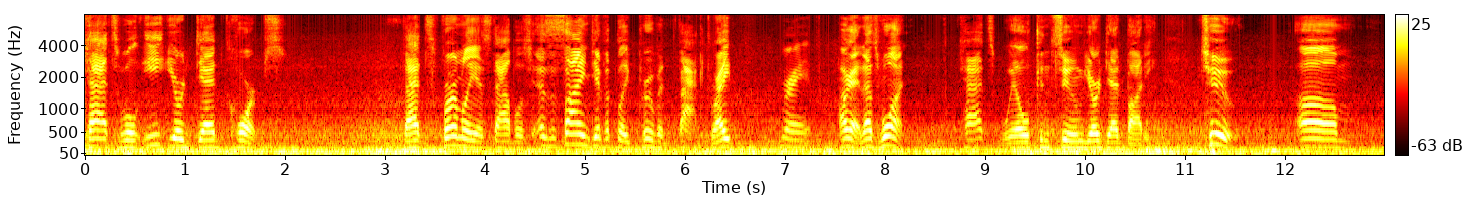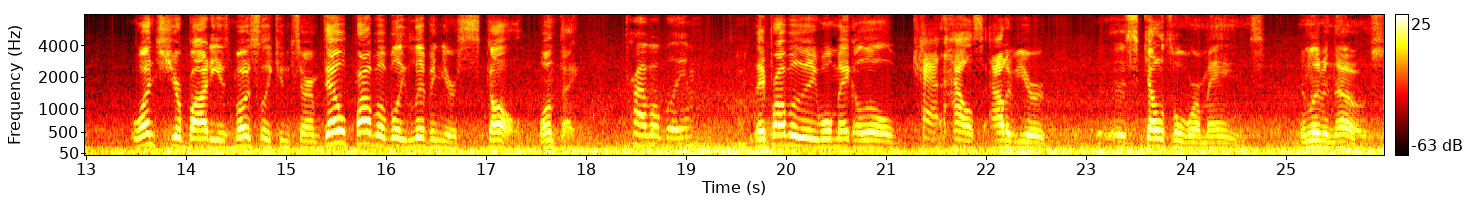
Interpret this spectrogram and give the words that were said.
Cats will eat your dead corpse. That's firmly established as a scientifically proven fact, right? Right. Okay, that's one. Cats will consume your dead body. Two, um, once your body is mostly consumed, they'll probably live in your skull, won't they? Probably. They probably will make a little cat house out of your uh, skeletal remains and live in those.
